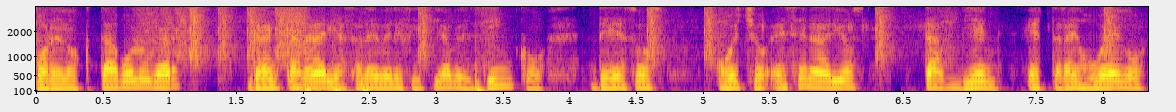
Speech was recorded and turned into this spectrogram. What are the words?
por el octavo lugar. Gran Canaria sale beneficiado en cinco de esos ocho escenarios. También estará en juego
